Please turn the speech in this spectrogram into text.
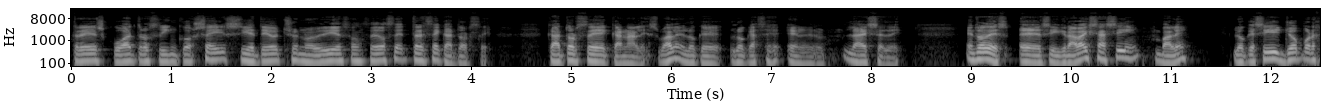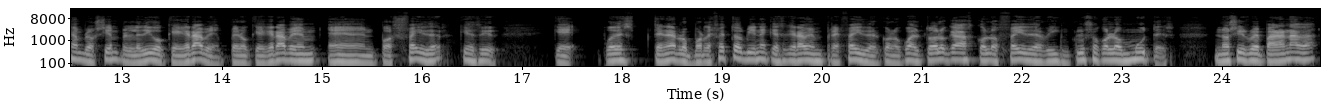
3, 4, 5, 6, 7, 8, 9, 10, 11, 12, 13, 14. 14 canales, ¿vale? Lo que, lo que hace en la SD. Entonces, eh, si grabáis así, ¿vale? Lo que sí, yo, por ejemplo, siempre le digo que grabe, pero que grabe en, post-fader, quiere decir que puedes tenerlo por defecto, viene que es grabe en pre-fader, con lo cual todo lo que hagas con los faders, incluso con los mutes, no sirve para nada,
